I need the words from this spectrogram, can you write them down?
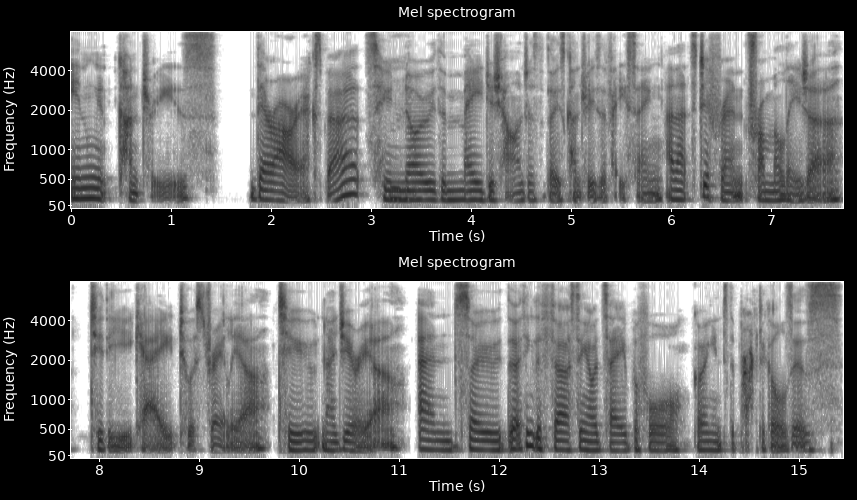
in countries, there are experts who mm. know the major challenges that those countries are facing. And that's different from Malaysia to the UK to Australia to Nigeria. And so the, I think the first thing I would say before going into the practicals is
